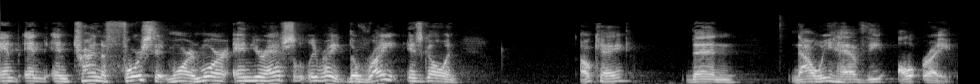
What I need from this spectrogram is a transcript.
and and and trying to force it more and more and you're absolutely right. The right is going okay, then now we have the alt-right.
